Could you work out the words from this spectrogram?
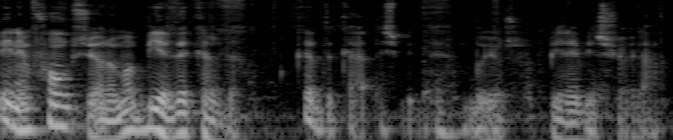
Benim fonksiyonumu bir de kırdı. Kırdık kardeş bir de. Buyur. Bire bir şöyle hatta.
